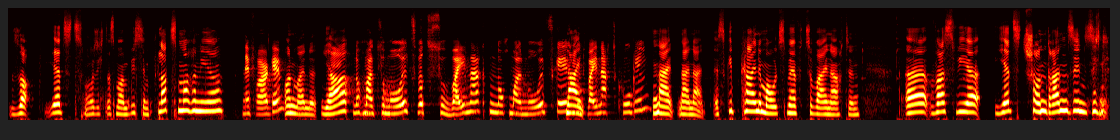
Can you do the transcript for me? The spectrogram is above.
So, jetzt muss ich das mal ein bisschen Platz machen hier. Eine Frage. Und meine, ja. Nochmal zu Molds. Wird es zu Weihnachten nochmal Molds geben nein. mit Weihnachtskugeln? Nein, nein, nein. Es gibt keine Molds mehr zu Weihnachten. Äh, was wir jetzt schon dran sind, sind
